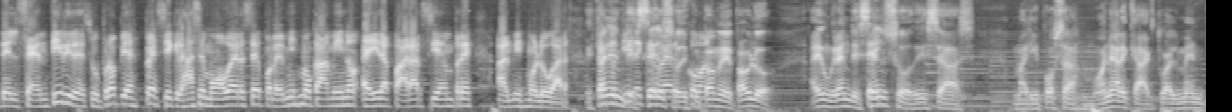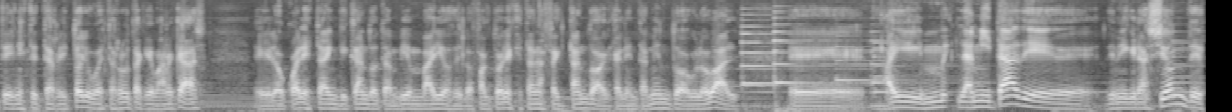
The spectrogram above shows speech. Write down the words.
del sentir y de su propia especie que las hace moverse por el mismo camino e ir a parar siempre al mismo lugar. Están en descenso, discúlpame Pablo, hay un gran descenso de esas mariposas monarca actualmente en este territorio o esta ruta que marcás, eh, lo cual está indicando también varios de los factores que están afectando al calentamiento global. eh, hay la mitad de, migración de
